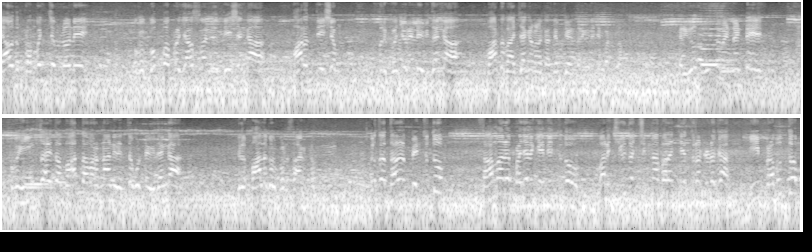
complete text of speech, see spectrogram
యావత్ ప్రపంచంలోనే ఒక గొప్ప ప్రజాస్వామ్య దేశంగా భారతదేశం మరి ప్రజ్వరిల్లే విధంగా భారత రాజ్యాంగం మనకు అందింపు చేయడం జరిగిందని చెప్పంటున్నాం మరి ఈరోజు చూస్తాం ఏంటంటే ఒక హింసాయుత వాతావరణాన్ని రెచ్చగొట్టే విధంగా వీళ్ళ పాలకులు కొనసాగటం. ప్రస్తుత ధరలు పెంచుతూ సామాన్య ప్రజలకు ఏదైతుందో వారి జీవితం చిన్నబలం చేస్తున్నట్టుగా ఈ ప్రభుత్వం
